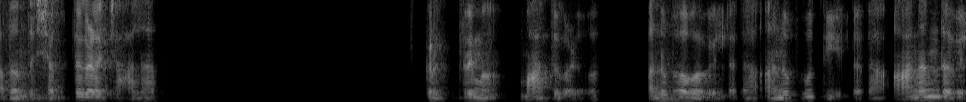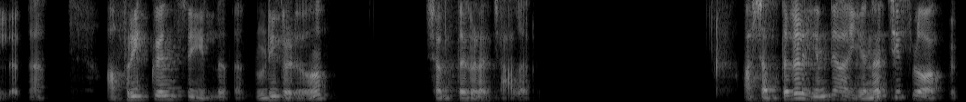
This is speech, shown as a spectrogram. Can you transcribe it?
ಅದೊಂದು ಶಬ್ದಗಳ ಜಾಲ ಅದು. ಕೃತ್ರಿಮ ಮಾತುಗಳು ಅನುಭವವಿಲ್ಲದ, ಅನುಭೂತಿ ಇಲ್ಲದ, ಆನಂದವಿಲ್ಲದ, ಆ ಫ್ರೀಕ್ವೆನ್ಸಿ ಇಲ್ಲದ ನುಡಿಗಳು ಶಬ್ದಗಳ ಜಾಲಗಳು. ಆ ಶಬ್ದಗಳ ಹಿಂದೆ ಆ ಎನರ್ಜಿ ಫ್ಲೋ ಆಗ್ಬೇಕು.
